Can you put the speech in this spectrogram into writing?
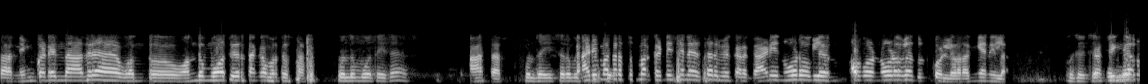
ಸರ್ ನಿಮ್ಮ ಕಡೆಯಿಂದ ಆದರೆ ಒಂದು ಒಂದು ಮೂವತ್ತೈದು ತನಕ ಬರ್ತದೆ ಸರ್. ಒಂದು ಮೂವತ್ತೈದಾ? ಹಾಂ ಸರ್ ಒಂದು ಐದು ಸಾವಿರ ಗಾಡಿ ಮಾತ್ರ ತುಂಬಾ ಕಂಡೀಷನ್ ಇದೆ ಸರ್ ಬೇಕಾದ್ರೆ ಗಾಡಿ ನೋಡೋಗ್ಲಿ ನೋಡೋಗ್ಲೇ ದುಡ್ಡು ಕೊಡ್ಲಿ ಅವ್ರು ಹಂಗೇನಿಲ್ಲ. Okay okay single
